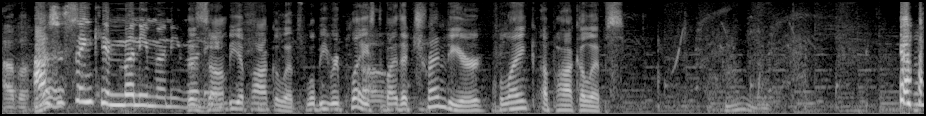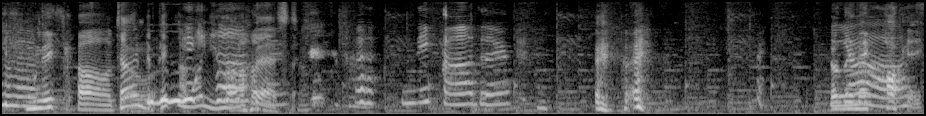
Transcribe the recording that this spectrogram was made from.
Abba. I was just thinking money, money, money. The zombie apocalypse will be replaced by the trendier blank apocalypse. Nicardo. Time to pick the one you like best. Nicardo. Don't they make Yeah. hockey?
